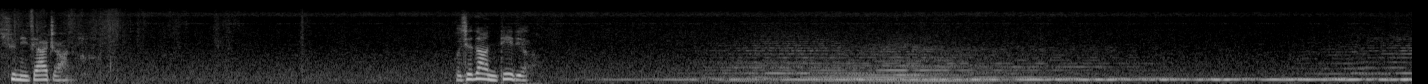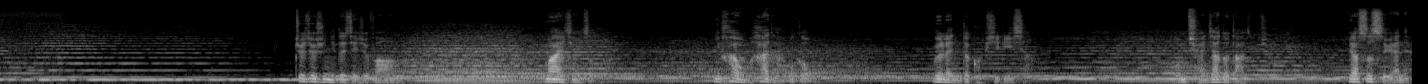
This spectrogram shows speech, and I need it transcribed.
去你家找你。我见到你弟弟了。这就是你的解决方案吗？妈已经走了，你害我们害的还不够吗？为了你的狗屁理想，我们全家都搭进去了，要死死远点。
